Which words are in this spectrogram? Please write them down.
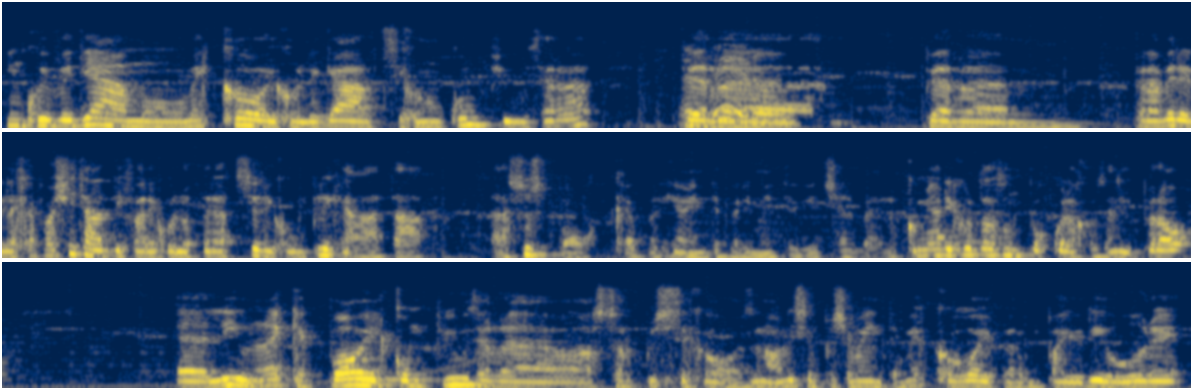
in cui vediamo McCoy collegarsi con un computer per, uh, per um, per avere la capacità di fare quell'operazione complicata uh, su Spock, praticamente per rimettergli il cervello. Ecco, mi ha ricordato un po' quella cosa lì, però eh, lì non è che poi il computer uh, assorbisse cose, no, lì semplicemente McCoy per un paio di ore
